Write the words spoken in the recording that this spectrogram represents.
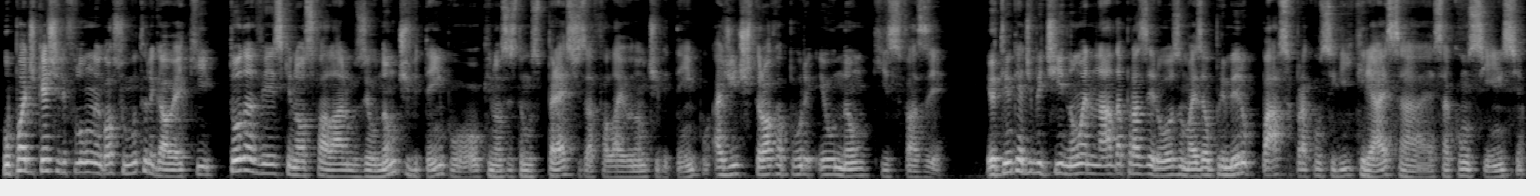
O podcast ele falou um negócio muito legal, é que toda vez que nós falarmos eu não tive tempo, ou que nós estamos prestes a falar eu não tive tempo, a gente troca por eu não quis fazer. Eu tenho que admitir, não é nada prazeroso, mas é o primeiro passo para conseguir criar essa, essa consciência.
